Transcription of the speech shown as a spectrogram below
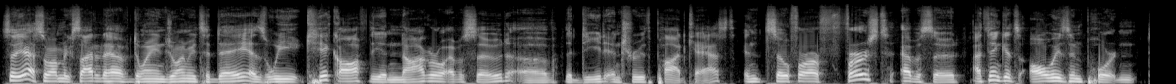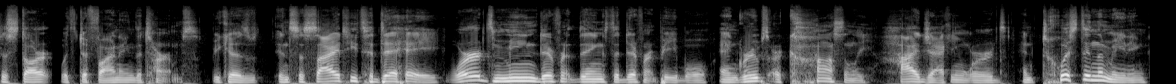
So yeah, so I'm excited to have Dwayne join me today as we kick off the inaugural episode of the Deed and Truth podcast. And so for our first episode, I think it's always important to start with defining the terms because in society today, words mean different things to different people, and groups are constantly hijacking words and twisting the meaning.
